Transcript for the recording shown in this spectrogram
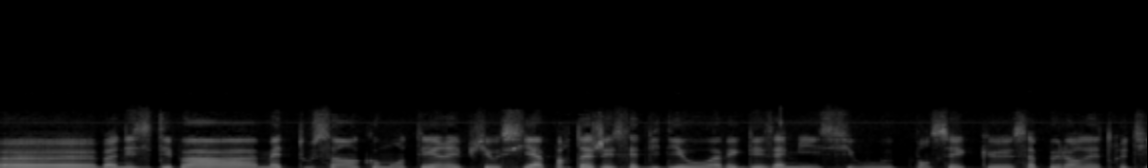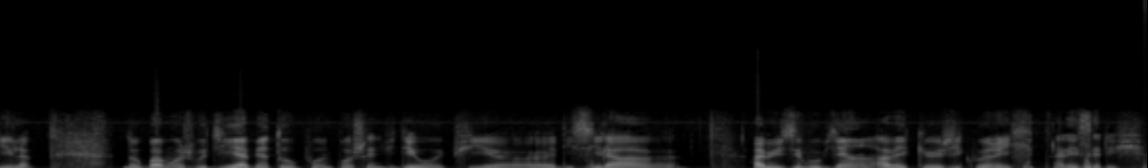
bah, n'hésitez pas à mettre tout ça en commentaire et puis aussi à partager cette vidéo avec des amis si vous pensez que ça peut leur être utile. Donc bah moi je vous dis à bientôt pour une prochaine vidéo et puis d'ici là, amusez-vous bien avec jQuery. Allez salut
